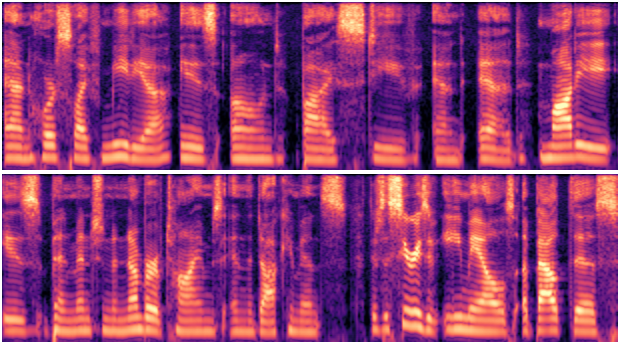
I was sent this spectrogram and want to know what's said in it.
and Horse Life Media is owned by Steve and Ed. Madi is been mentioned a number of times in the documents. There's a series of emails about this,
